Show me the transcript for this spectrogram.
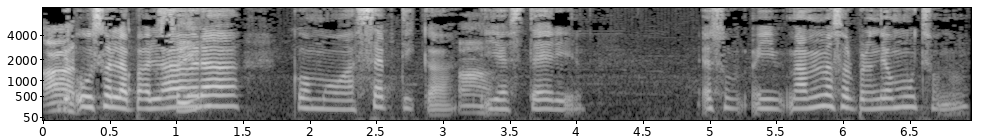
Ah, uso la palabra como aséptica Ah. y estéril. Eso, y a mí me sorprendió mucho, ¿no?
